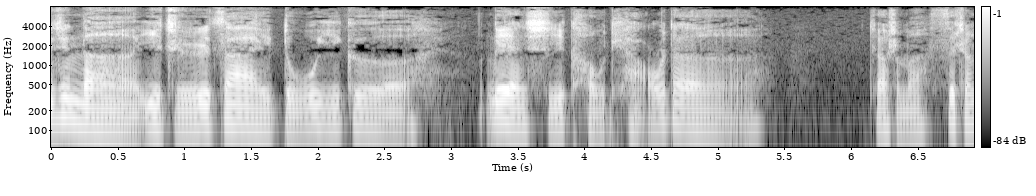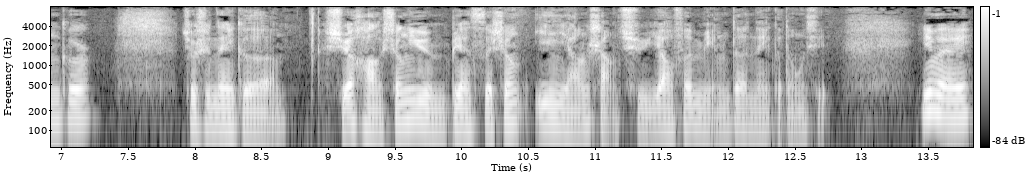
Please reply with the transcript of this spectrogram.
近呢，一直在读一个练习口条的，叫什么四声歌，就是那个学好声韵变四声，阴阳赏去要分明的那个东西。因为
